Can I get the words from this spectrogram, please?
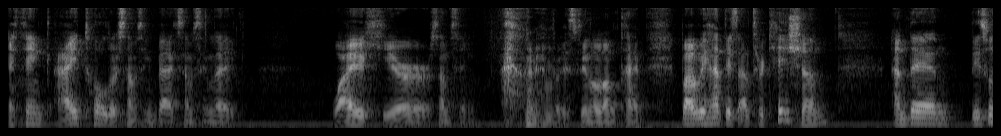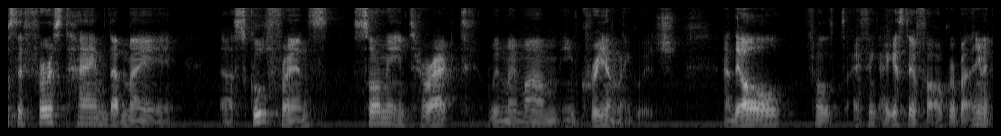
i think i told her something back something like why are you here or something. I remember, it's been a long time. But we had this altercation and then this was the first time that my uh, school friends saw me interact with my mom in Korean language, and they all felt I think I guess they felt awkward, but anyway,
